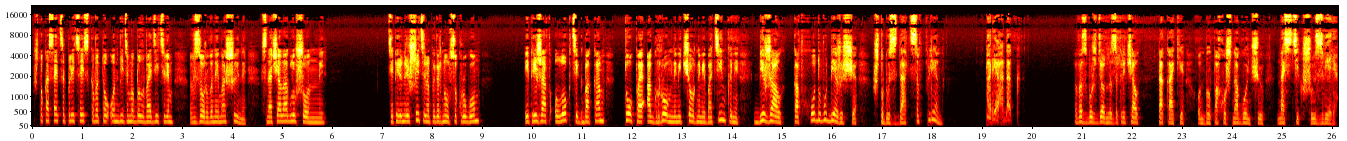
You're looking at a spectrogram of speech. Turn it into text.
Что касается полицейского, то он, видимо, был водителем взорванной машины, сначала оглушенный. Теперь он решительно повернулся кругом и, прижав локти к бокам, топая огромными черными ботинками, бежал ко входу в убежище, чтобы сдаться в плен. «Порядок!» — возбужденно закричал Такаки, он был похож на гончую, настигшую зверя.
